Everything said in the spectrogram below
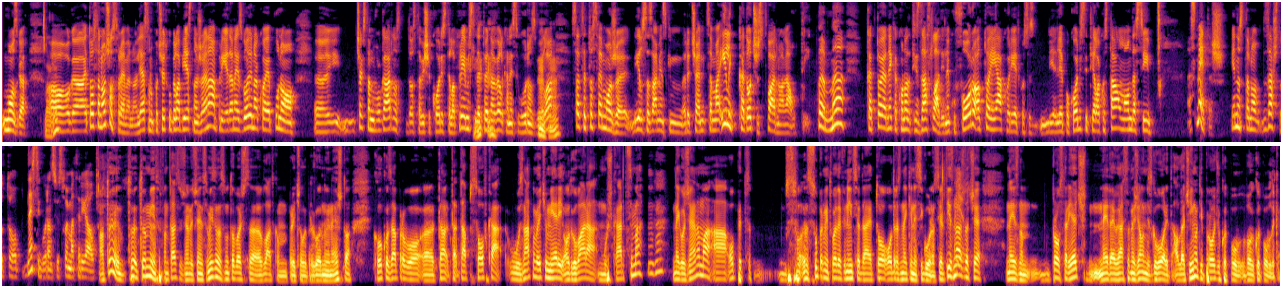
mozga. Ovoga, i to sam naučila s vremenom. Ja sam u početku bila bijesna žena prije 11 godina koja je puno, e, čak sam vulgarnost dosta više koristila prije, mislim da je to jedna velika nesigurnost bila. Mhm. Sad se to sve može ili sa zamjenskim rečenicama ili kad hoćeš stvarno na u 3 pm, kad to je nekako ono da ti zasladi neku foru, ali to je jako rijetko se je lijepo koristiti, jer ako stalno onda si smetaš. Jednostavno, zašto to? Nesiguran si u svoj materijal. A to, je, to, to mi je fantastična rečenica. Mislim da smo to baš sa Vlatkom pričali pred godinu i nešto. Koliko zapravo uh, ta, ta, ta psovka u znatno većoj mjeri odgovara muškarcima Mhm. nego ženama, a opet super mi je tvoja definicija da je to odraz neke nesigurnosti. Jer ti znaš Je. da će ne znam, prosta riječ, ne da ju ja sad ne želim izgovoriti, ali da će imati prođu kod, kod publike.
